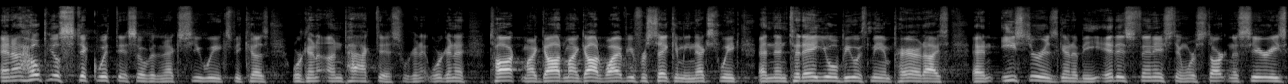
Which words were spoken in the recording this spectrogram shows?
And I hope you'll stick with this over the next few weeks because we're going to unpack this. We're going to, we're to talk, my God, my God, why have you forsaken me next week? And then today you will be with me in paradise. And Easter is going to be, it is finished. And we're starting a series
